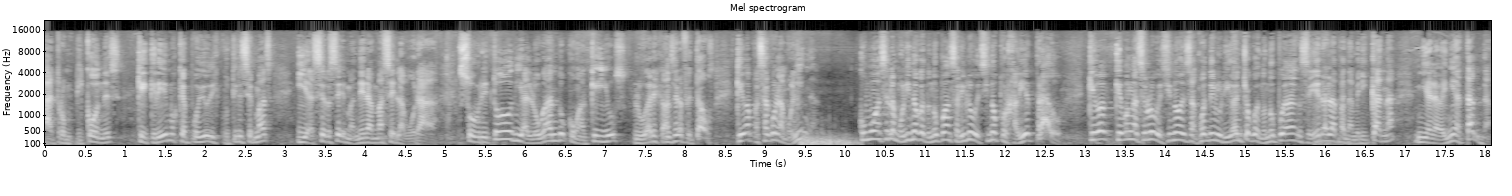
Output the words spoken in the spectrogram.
a trompicones, que creemos que ha podido discutirse más y hacerse de manera más elaborada. Sobre todo dialogando con aquellos lugares que van a ser afectados. ¿Qué va a pasar con la Molina? ¿Cómo va a ser la Molina cuando no puedan salir los vecinos por Javier Prado? ¿Qué, va- van a hacer los vecinos de San Juan del Urigancho cuando no puedan acceder a la Panamericana ni a la Avenida Tacna?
